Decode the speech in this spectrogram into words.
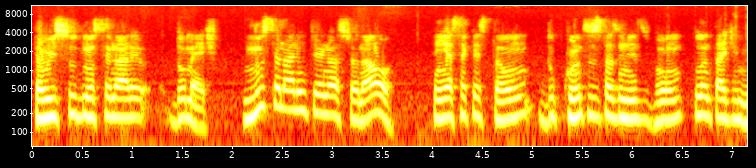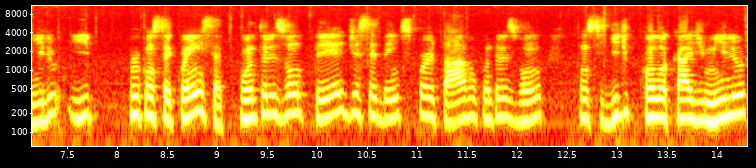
Então isso no cenário doméstico. No cenário internacional, tem essa questão do quanto os Estados Unidos vão plantar de milho e, por consequência, quanto eles vão ter de excedente exportável, quanto eles vão conseguir de colocar de milho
